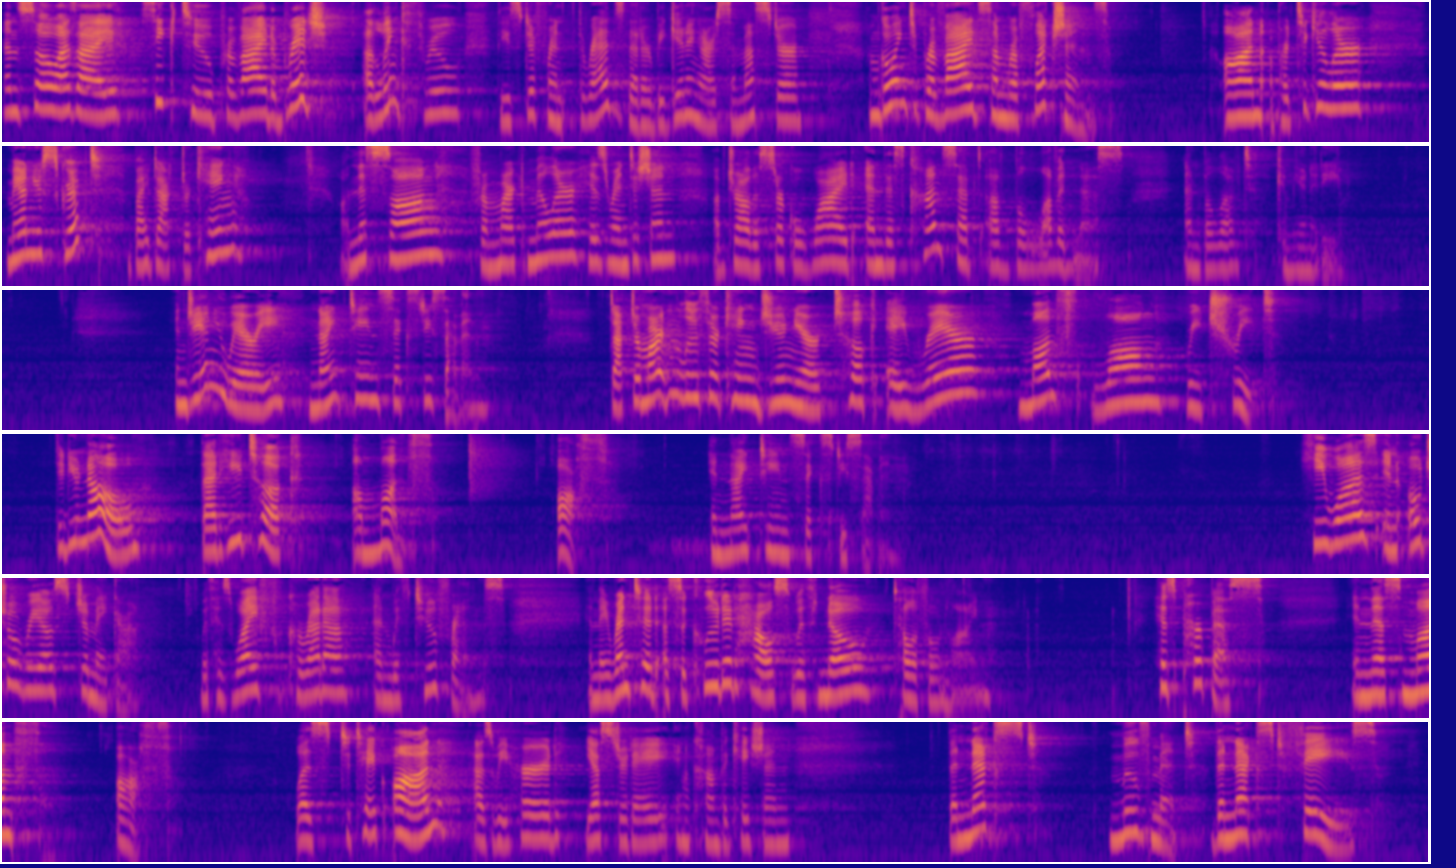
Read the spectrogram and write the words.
And so, as I seek to provide a bridge, a link through these different threads that are beginning our semester, I'm going to provide some reflections on a particular manuscript by Dr. King, on this song from Mark Miller, his rendition of Draw the Circle Wide, and this concept of belovedness and beloved community. In January 1967, Dr. Martin Luther King Jr. took a rare month long retreat. Did you know that he took a month off in 1967? He was in Ocho Rios, Jamaica, with his wife, Coretta, and with two friends and they rented a secluded house with no telephone line. His purpose in this month off was to take on, as we heard yesterday in convocation, the next movement, the next phase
